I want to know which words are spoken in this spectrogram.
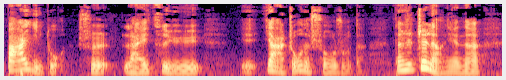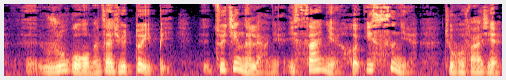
八亿多是来自于亚洲的收入的。但是这两年呢，呃，如果我们再去对比最近的两年，一三年和一四年，就会发现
